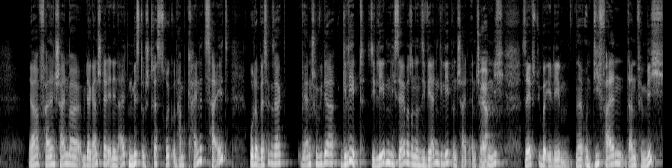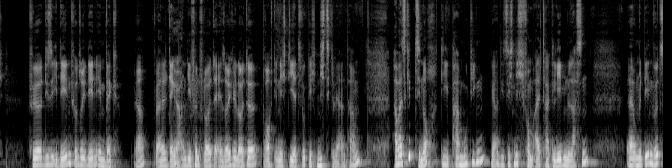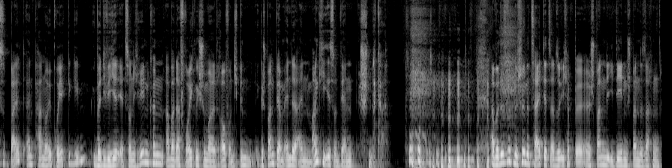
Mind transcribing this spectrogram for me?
ja, fallen scheinbar wieder ganz schnell in den alten Mist und Stress zurück und haben keine Zeit oder besser gesagt, werden schon wieder gelebt. Sie leben nicht selber, sondern sie werden gelebt und entscheiden, ja. nicht selbst über ihr Leben. Ne? Und die fallen dann für mich, für diese Ideen, für unsere Ideen eben weg. Ja, weil denkt ja. an die fünf Leute, ey, solche Leute braucht ihr nicht, die jetzt wirklich nichts gelernt haben. Aber es gibt sie noch, die paar Mutigen, ja, die sich nicht vom Alltag leben lassen, äh, und mit denen wird es bald ein paar neue Projekte geben, über die wir hier jetzt noch nicht reden können, aber da freue ich mich schon mal drauf und ich bin gespannt, wer am Ende ein Monkey ist und wer ein Schnacker. aber das wird eine schöne Zeit jetzt. Also ich habe äh, spannende Ideen, spannende Sachen.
